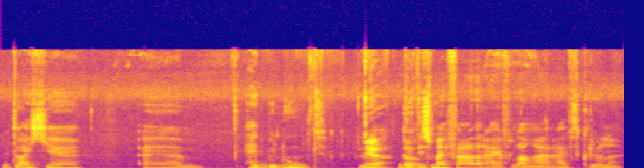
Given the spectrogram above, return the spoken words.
Dat je ehm, het benoemt. Ja. Dat. Dit is mijn vader, hij heeft lang haar, hij heeft krullen.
